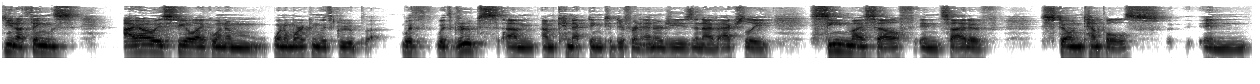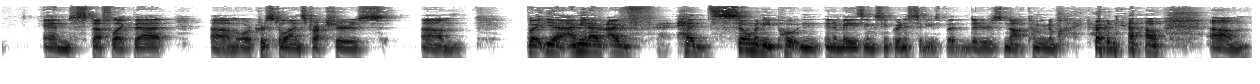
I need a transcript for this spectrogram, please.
you know, things I always feel like when I'm when I'm working with group with with groups, I'm I'm connecting to different energies, and I've actually seen myself inside of stone temples in and stuff like that, um, or crystalline structures. Um, but yeah, I mean, I've, I've had so many potent and amazing synchronicities, but they're just not coming to mind right now. Um,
